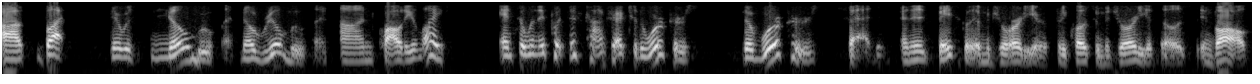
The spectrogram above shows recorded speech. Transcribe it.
uh, but there was no movement, no real movement on quality of life. And so when they put this contract to the workers, the workers said, and it basically a majority or pretty close to a majority of those involved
